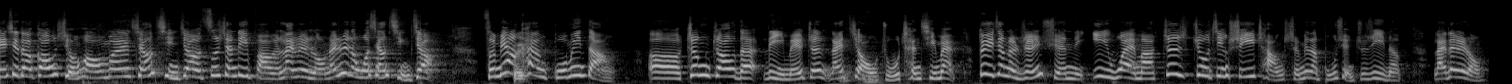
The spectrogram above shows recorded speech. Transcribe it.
连线到高雄哈，我们想请教资深立法委赖瑞龙。赖瑞龙，我想请教，怎么样看国民党呃征召的李梅珍来角逐陈其迈？对于这样的人选，你意外吗？这究竟是一场什么样的补选之役呢？来，赖瑞龙。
